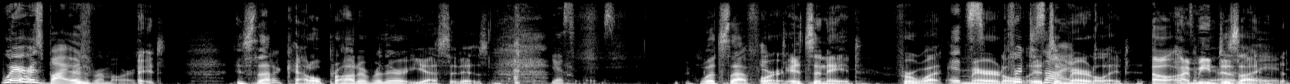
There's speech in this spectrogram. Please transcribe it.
Where is buyer's remorse? Right. Is that a cattle prod over there? Yes, it is. Yes, it is. What's that for? It's an aid for what? It's marital. for it's a marital aid. Oh, It's I mean design. aid.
